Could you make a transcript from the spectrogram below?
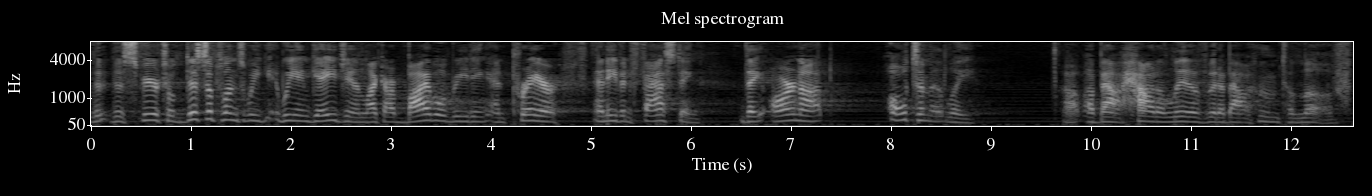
the, the spiritual disciplines we, we engage in, like our Bible reading and prayer and even fasting, they are not ultimately uh, about how to live, but about whom to love.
